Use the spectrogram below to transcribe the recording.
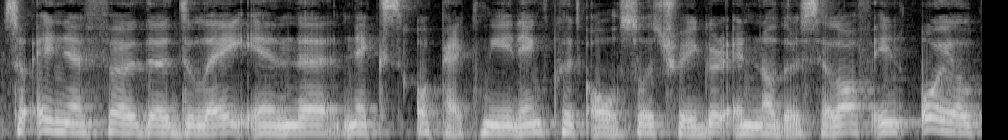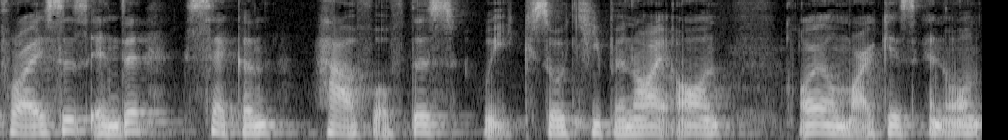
So any further delay in the next OPEC meeting could also trigger another sell off in oil prices in the second half of this week. So keep an eye on oil markets and on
